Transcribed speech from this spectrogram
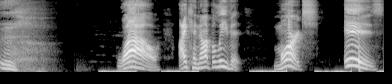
wow, I cannot believe it. March is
